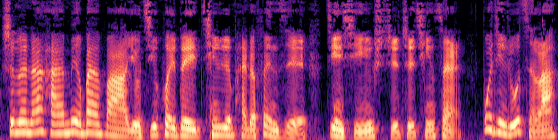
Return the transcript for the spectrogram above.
使得南韩没有办法有机会对亲日派的分子进行实质清算。不仅如此啦，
